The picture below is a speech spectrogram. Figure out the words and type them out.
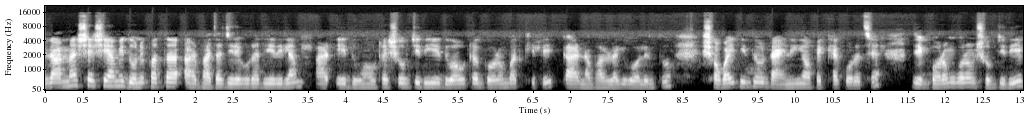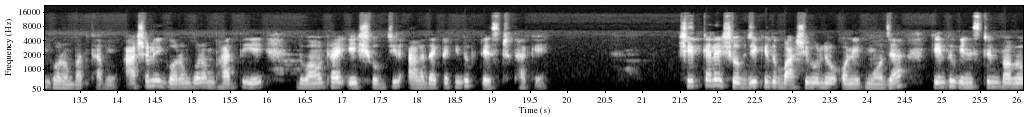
রান্নার শেষে আমি ধনে পাতা আর ভাজা জিরে গুঁড়া দিয়ে দিলাম। আর এই ধোঁয়া ওঠা সবজি দিয়ে ধোঁয়া ওঠা গরম ভাত খেতে কার না ভালো লাগে বলেন তো? সবাই কিন্তু ডাইনিংয়ে অপেক্ষা করেছে যে গরম গরম সবজি দিয়ে গরম ভাত খাবে। আসলে গরম গরম ভাত দিয়ে ধোঁয়া ওঠায় এই সবজির আলাদা একটা কিন্তু টেস্ট থাকে। শীতকালের সবজি কিন্তু বাসি হলেও অনেক মজা, কিন্তু ইনস্ট্যান্টভাবেও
